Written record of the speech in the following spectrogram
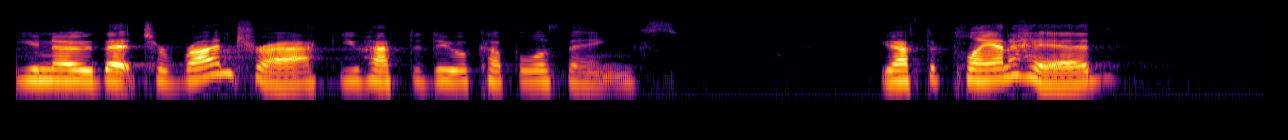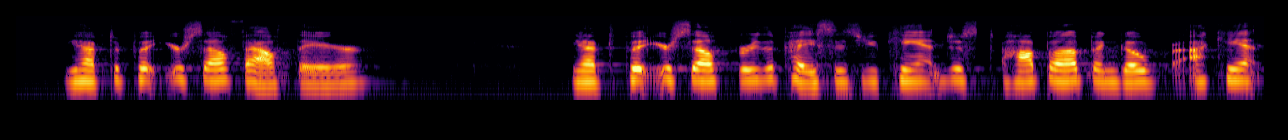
you know that to run track, you have to do a couple of things. You have to plan ahead, you have to put yourself out there, You have to put yourself through the paces. You can't just hop up and go, I can't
